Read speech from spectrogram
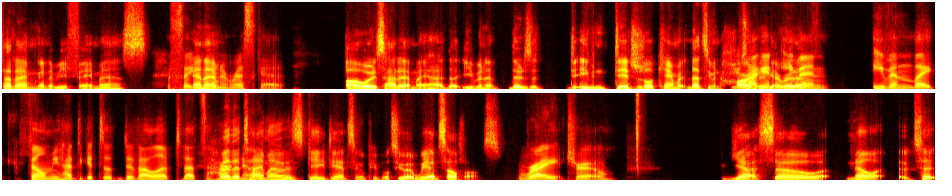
that I'm going to be famous. so you and I've- couldn't risk it. Always had it in my head that even if there's a even digital camera that's even You're hard to get rid even of even like film you had to get to developed. That's hard. by the no. time i was gay dancing with people too we had cell phones right, true. yeah so no it's a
